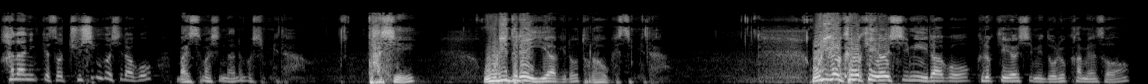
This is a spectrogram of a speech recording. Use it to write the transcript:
하나님께서 주신 것이라고 말씀하신다는 것입니다. 다시 우리들의 이야기로 돌아오겠습니다. 우리가 그렇게 열심히 일하고 그렇게 열심히 노력하면서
